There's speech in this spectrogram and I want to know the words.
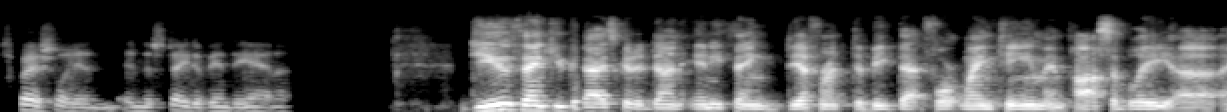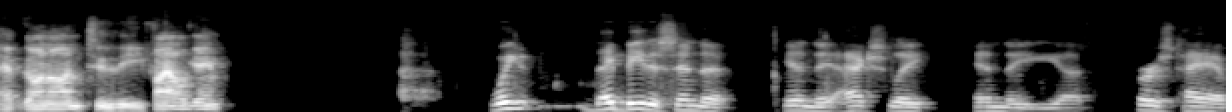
especially in in the state of Indiana. Do you think you guys could have done anything different to beat that Fort Wayne team and possibly uh, have gone on to the final game? We they beat us in the in the actually in the uh, first half,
